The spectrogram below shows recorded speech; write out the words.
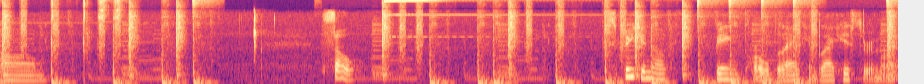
Um, so, speaking of being pro-black and Black History Month,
